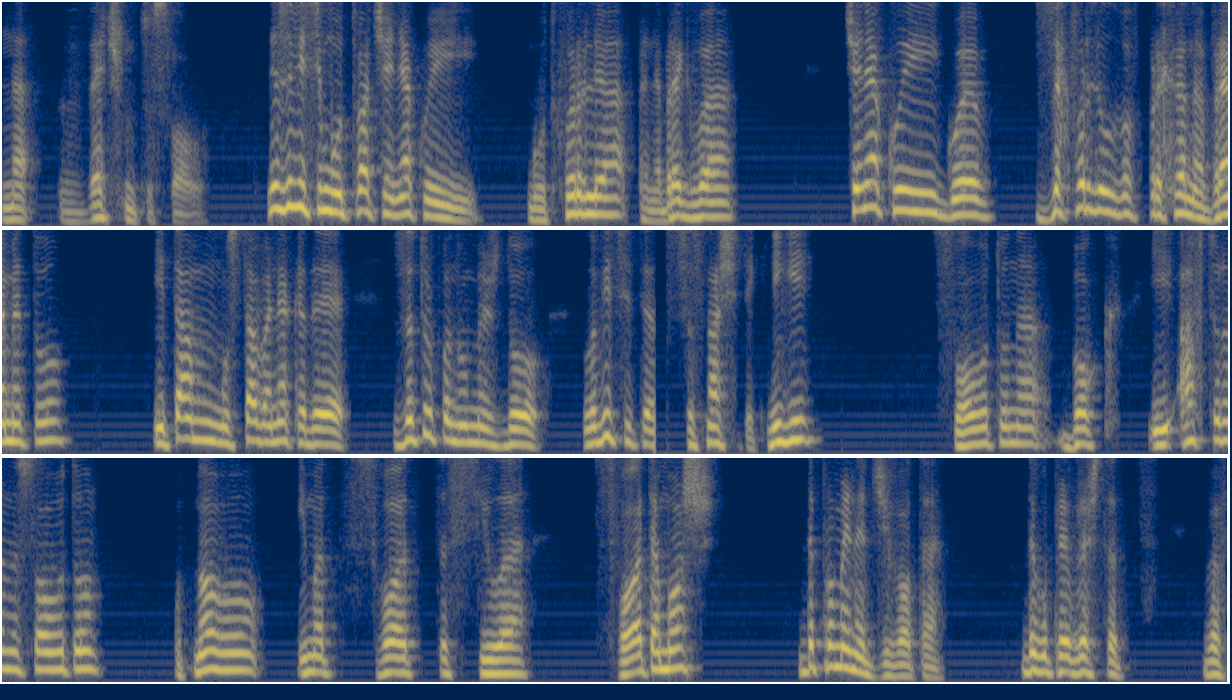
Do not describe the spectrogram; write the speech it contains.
на вечното слово. Независимо от това, че някой го отхвърля, пренебрегва, че някой го е захвърлил в праха на времето и там остава някъде затрупано между лавиците с нашите книги, Словото на Бог и автора на Словото отново имат своята сила, своята мощ да променят живота, да го превръщат в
